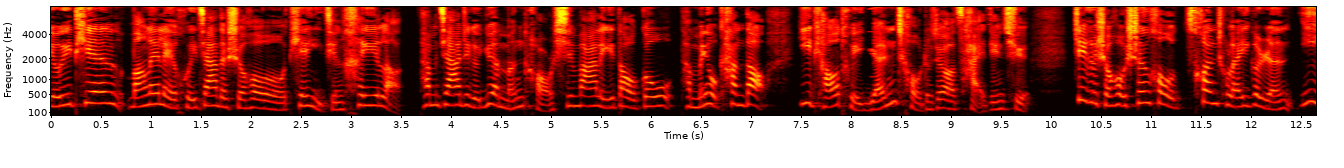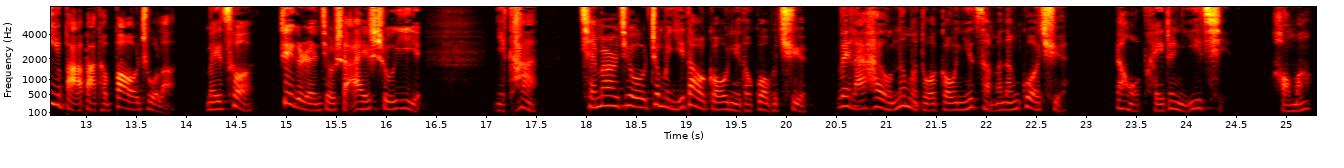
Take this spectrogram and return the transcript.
有一天，王磊磊回家的时候，天已经黑了，他们家这个院门口新挖了一道沟，他没有看到，一条腿眼瞅着就要踩进去，这个时候身后窜出来一个人，一把把他抱住了。没错。这个人就是艾书义，你看前面就这么一道沟，你都过不去，未来还有那么多沟，你怎么能过去？让我陪着你一起，好吗？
